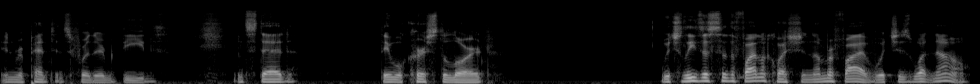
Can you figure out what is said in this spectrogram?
in repentance for their deeds. Instead, they will curse the Lord. Which leads us to the final question, number five, which is what now?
